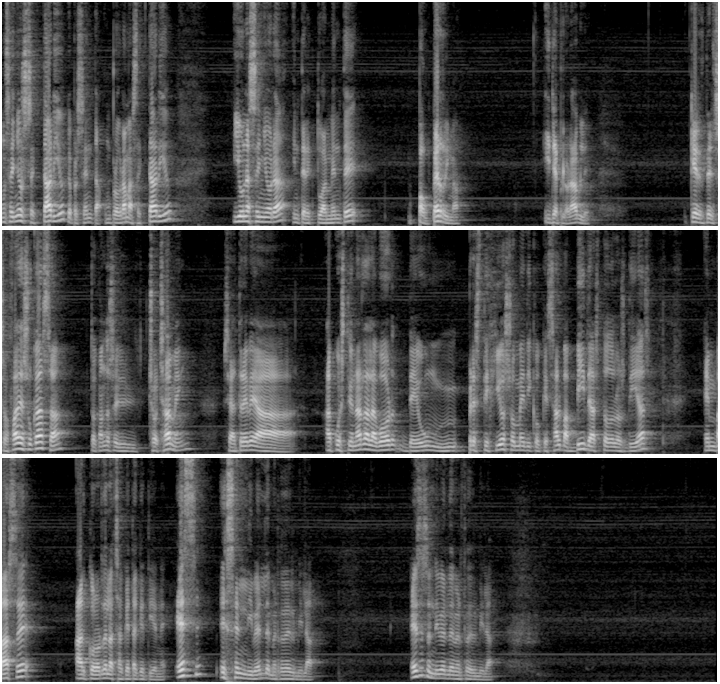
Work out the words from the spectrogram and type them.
Un señor sectario que presenta un programa sectario y una señora intelectualmente paupérrima y deplorable, que desde el sofá de su casa, tocándose el chochamen, se atreve a, a cuestionar la labor de un prestigioso médico que salva vidas todos los días en base al color de la chaqueta que tiene. Ese es el nivel de Mercedes Milá. Ese es el nivel de Mercedes Milá.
